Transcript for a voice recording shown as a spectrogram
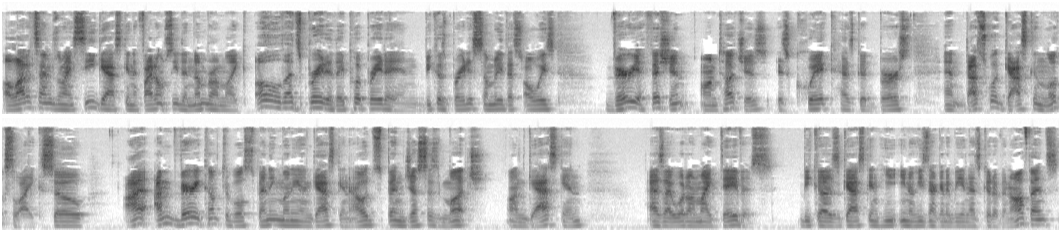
A lot of times when I see Gaskin, if I don't see the number, I'm like, oh, that's Breida. They put Breida in because Breida's somebody that's always very efficient on touches, is quick, has good burst, and that's what Gaskin looks like. So I, I'm very comfortable spending money on Gaskin. I would spend just as much on Gaskin as I would on Mike Davis because Gaskin, he you know he's not going to be in as good of an offense,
